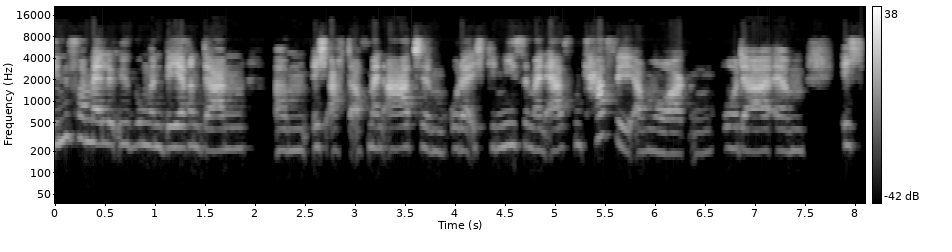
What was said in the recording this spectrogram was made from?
Informelle Übungen wären dann, ähm, ich achte auf meinen Atem oder ich genieße meinen ersten Kaffee am Morgen oder ähm, ich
